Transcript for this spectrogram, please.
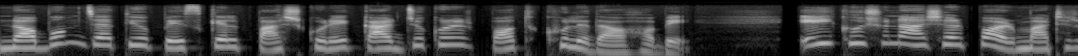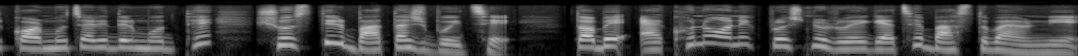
নবম জাতীয় পেস্কেল পাশ করে কার্যকরের পথ খুলে দেওয়া হবে। এই ঘোষণা আসার পর মাঠের কর্মচারীদের মধ্যে স্বস্তির বাতাস বইছে। তবে এখনও অনেক প্রশ্ন রয়ে গেছে বাস্তবায়ন নিয়ে।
